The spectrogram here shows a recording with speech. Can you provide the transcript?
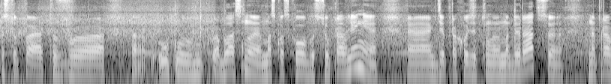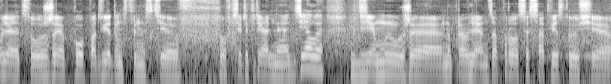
поступают в э, областное Московской области управление, э, где проходит модерацию, направляются уже по подведомственности в, территориальные отделы, где мы уже направляем запросы соответствующие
